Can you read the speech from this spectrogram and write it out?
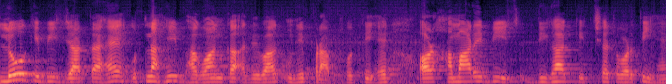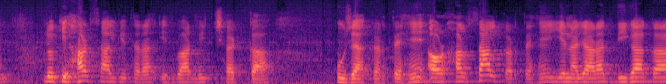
लोगों के बीच जाता है, उतना ही भगवान का आशीर्वाद उन्हें प्राप्त होती है। और हमारे बीच दीघा की छठवर्ती हैं, जो कि हर साल की तरह इस बार भी छठ का पूजा करते हैं और हर साल करते हैं। ये नज़ारा दीघा का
